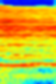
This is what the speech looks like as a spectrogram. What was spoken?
you.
